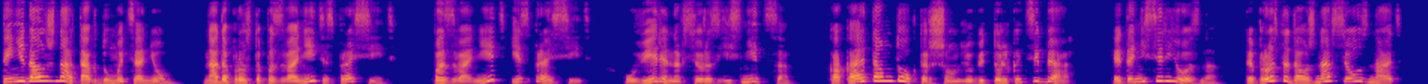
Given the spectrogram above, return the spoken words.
Ты не должна так думать о нем. Надо просто позвонить и спросить. Позвонить и спросить. Уверена, все разъяснится. Какая там докторша, он любит только тебя. Это несерьезно. Ты просто должна все узнать.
